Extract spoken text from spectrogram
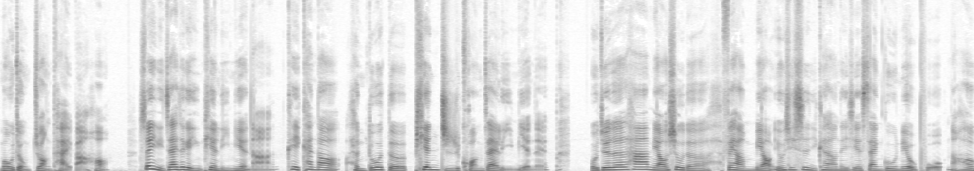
某种状态吧，哈。所以你在这个影片里面啊，可以看到很多的偏执狂在里面，哎，我觉得他描述的非常妙，尤其是你看到那些三姑六婆，然后。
